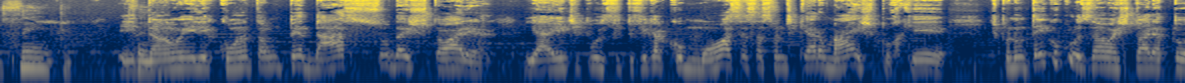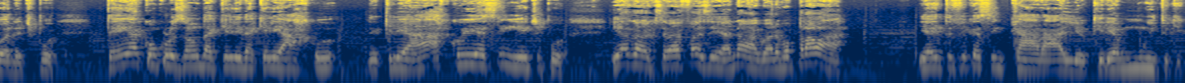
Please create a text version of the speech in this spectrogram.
Sim, Então ele conta um pedaço da história. E aí, tipo, tu fica com maior sensação de quero mais, porque, tipo, não tem conclusão a história toda. Tipo, tem a conclusão daquele, daquele arco, daquele arco, e assim, e tipo, e agora o que você vai fazer? Ah, Não, agora eu vou pra lá. E aí tu fica assim, caralho, eu queria muito que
